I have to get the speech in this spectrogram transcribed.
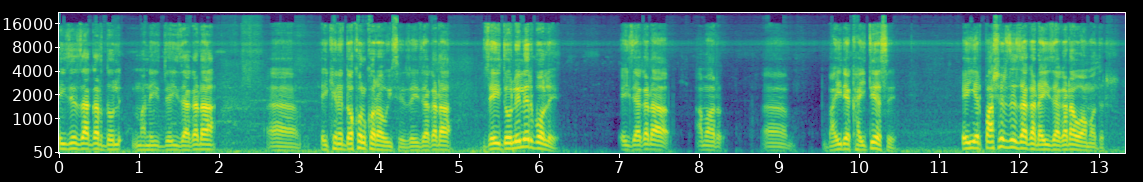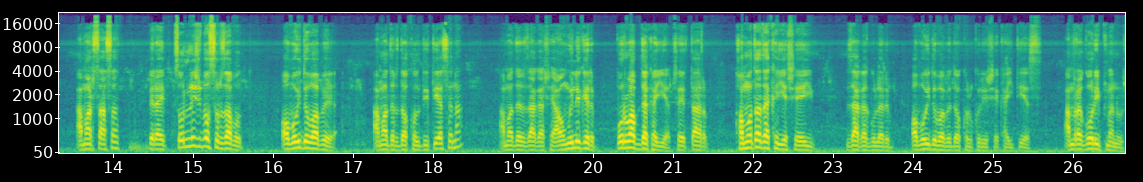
এই যে জায়গার দলি মানে যেই জায়গাটা এইখানে দখল করা হয়েছে যেই জায়গাটা যেই দলিলের বলে, এই জায়গাটা আমার বাইরে খাইতে আছে। এই এর পাশের যে জায়গাটা, এই জায়গাটাও আমাদের। আমার চাষা প্রায় চল্লিশ বছর যাবৎ অবৈধভাবে আমাদের দখল দিতে আছে না। আমাদের জায়গা সে আওয়ামী লীগের প্রভাব দেখাইয়া, সে তার ক্ষমতা দেখাইয়া সে এই জায়গাগুলোর অবৈধভাবে দখল করে সে খাইতে আছে। আমরা গরিব মানুষ।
